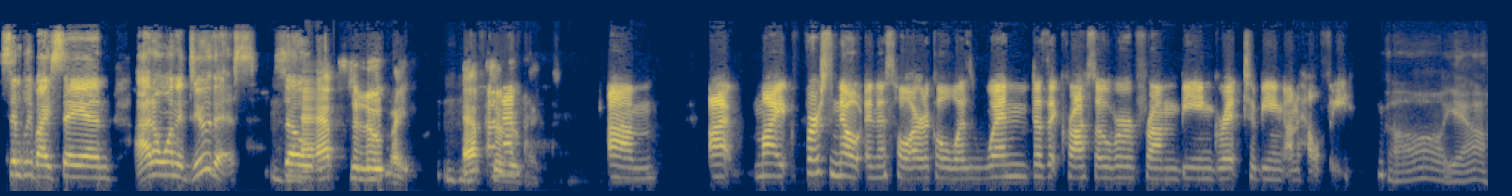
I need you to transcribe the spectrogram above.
simply by saying, I don't want to do this. So, Absolutely. Mhm. Absolutely. um i my first note in this whole article was when does it cross over from being grit to being unhealthy Oh, yeah.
